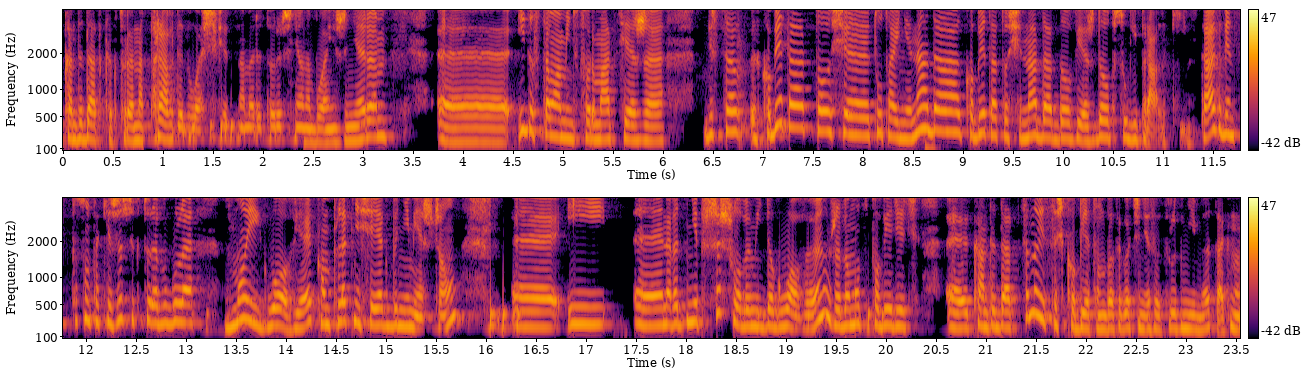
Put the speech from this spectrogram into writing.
kandydatkę, która naprawdę była świetna merytorycznie, ona była inżynierem, E, I dostałam informację, że wiesz co, kobieta to się tutaj nie nada, kobieta to się nada do, wiesz, do obsługi pralki, tak? Więc to są takie rzeczy, które w ogóle w mojej głowie kompletnie się jakby nie mieszczą. E, I e, nawet nie przyszłoby mi do głowy, żeby móc powiedzieć kandydatce, no jesteś kobietą, dlatego cię nie zatrudnimy, tak, no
